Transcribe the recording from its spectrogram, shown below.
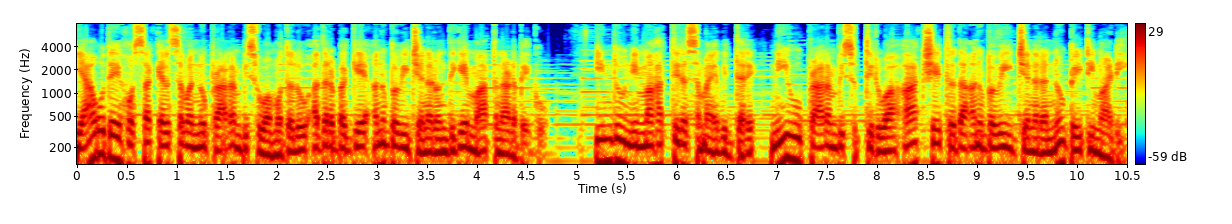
ಯಾವುದೇ ಹೊಸ ಕೆಲಸವನ್ನು ಪ್ರಾರಂಭಿಸುವ ಮೊದಲು ಅದರ ಬಗ್ಗೆ ಅನುಭವಿ ಜನರೊಂದಿಗೆ ಮಾತನಾಡಬೇಕು. ಇಂದು ನಿಮ್ಮ ಹತ್ತಿರ ಸಮಯವಿದ್ದರೆ ನೀವು ಪ್ರಾರಂಭಿಸುತ್ತಿರುವ ಆ ಕ್ಷೇತ್ರದ ಅನುಭವಿ ಜನರನ್ನು ಭೇಟಿ ಮಾಡಿ.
